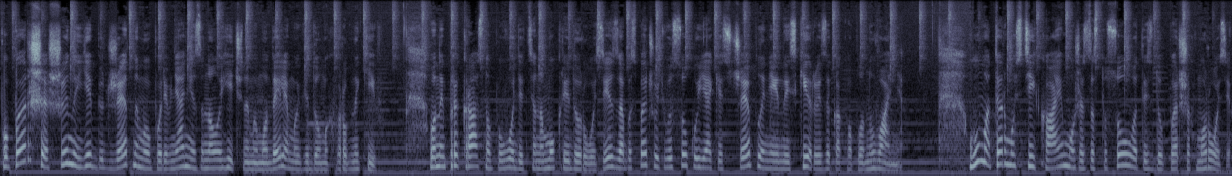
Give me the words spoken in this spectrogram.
По-перше, шини є бюджетними у порівнянні з аналогічними моделями відомих виробників. Вони прекрасно поводяться на мокрій дорозі, забезпечують високу якість щеплення і низький ризик аквапланування. Гума термостійка і може застосовуватись до перших морозів.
